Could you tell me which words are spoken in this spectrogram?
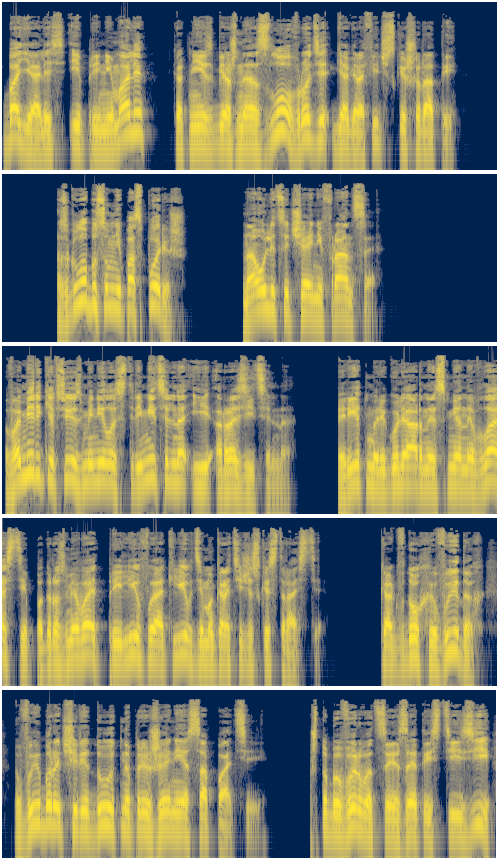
боялись и принимали как неизбежное зло вроде географической широты. С глобусом не поспоришь. На улице чай не Франция. В Америке все изменилось стремительно и разительно. Ритм регулярной смены власти подразумевает прилив и отлив демократической страсти. Как вдох и выдох, выборы чередуют напряжение с апатией. Чтобы вырваться из этой стези,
